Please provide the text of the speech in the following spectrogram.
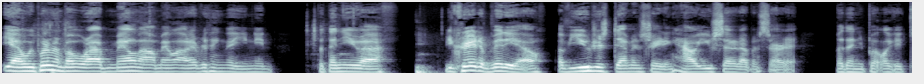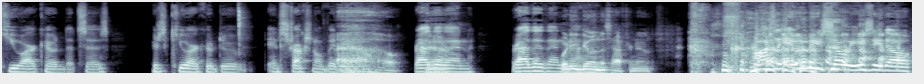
yeah we put them in bubble wrap mail them out mail out everything that you need but then you uh you create a video of you just demonstrating how you set it up and start it but then you put like a qr code that says here's a qr code to an instructional video Oh, rather yeah. than rather than what are you uh, doing this afternoon? honestly it would be so easy though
